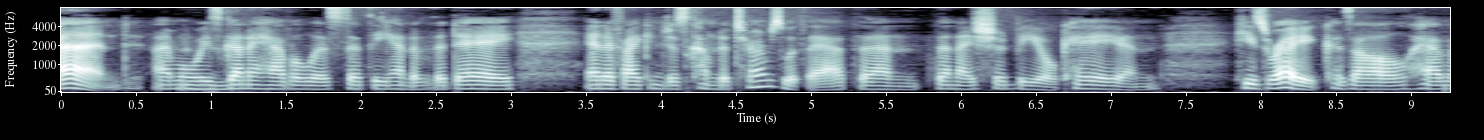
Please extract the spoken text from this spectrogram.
end. I'm always Mhm. going to have a list at the end of the day and if I can just come to terms with that, then then I should be okay. And he's right because I'll have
